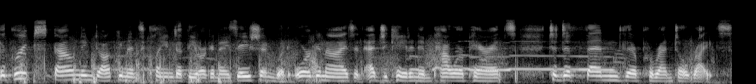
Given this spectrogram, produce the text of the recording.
The group's founding documents claimed that the organization would organize and educate and empower parents to defend their parental rights.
